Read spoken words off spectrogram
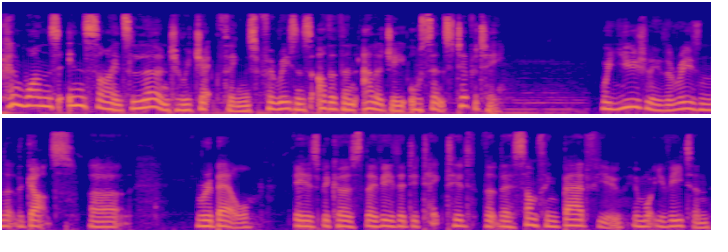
can one's insides learn to reject things for reasons other than allergy or sensitivity? Well, usually the reason that the guts uh, rebel is because they've either detected that there's something bad for you in what you've eaten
